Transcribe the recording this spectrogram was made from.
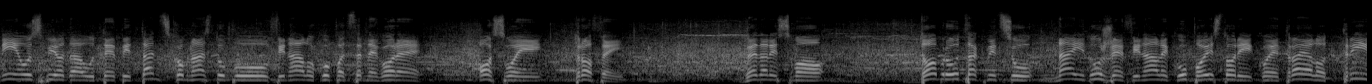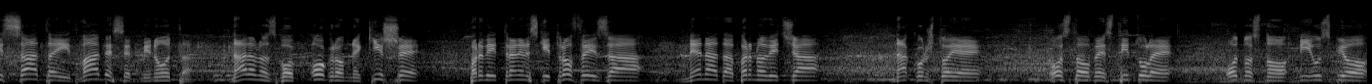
nije uspio da u debitantskom nastupu u finalu Kupa Crne Gore osvoji trofej. Gledali smo dobru utakmicu, najduže finale kupa u istoriji koje je trajalo 3 sata i 20 minuta. Naravno zbog ogromne kiše, prvi trenerski trofej za Nenada Brnovića nakon što je ostao bez titule, odnosno nije uspio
